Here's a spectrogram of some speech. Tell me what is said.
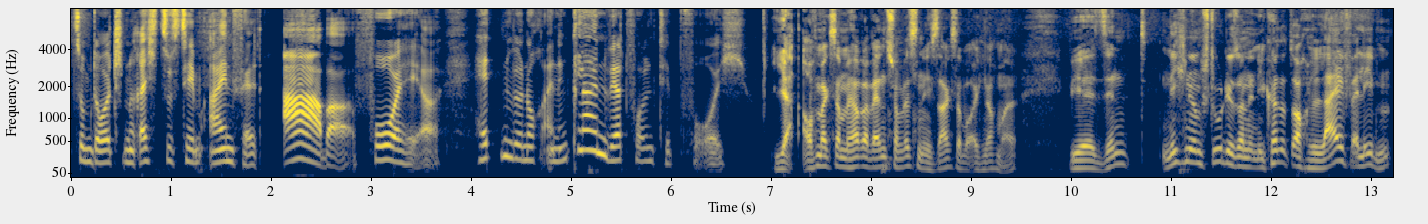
zum deutschen Rechtssystem einfällt. Aber vorher hätten wir noch einen kleinen wertvollen Tipp für euch. Ja, aufmerksame Hörer werden es schon wissen, ich sage es aber euch nochmal. Wir sind nicht nur im Studio, sondern ihr könnt uns auch live erleben.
